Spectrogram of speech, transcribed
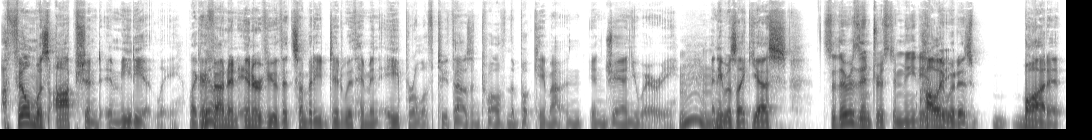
A film was optioned immediately. Like I found an interview that somebody did with him in April of 2012, and the book came out in, in January. Hmm. And he was like, "Yes, So there was interest immediately. Hollywood has bought it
